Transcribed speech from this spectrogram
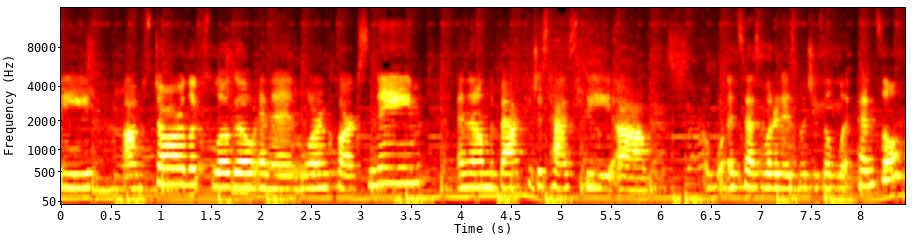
the um, Starlooks logo and then Lauren Clark's name and then on the back it just has the um, it says what it is which is a lip pencil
